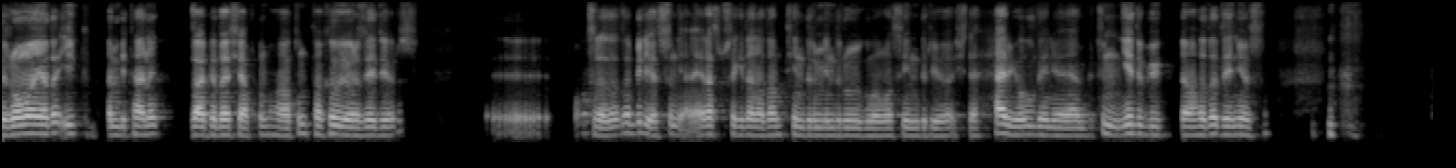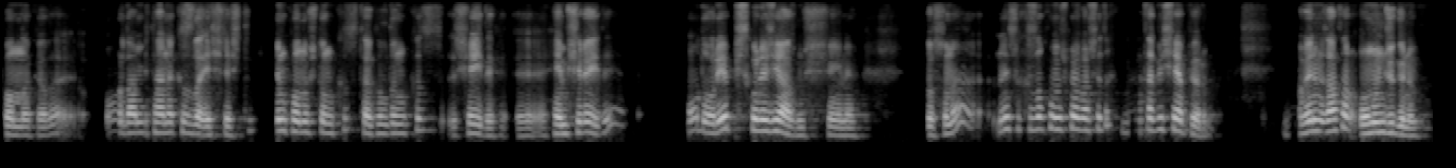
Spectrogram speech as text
Romanya'da ilk ben bir tane kız arkadaş yaptım. Hatun takılıyoruz ediyoruz. Ee, o sırada da biliyorsun yani Erasmus'a giden adam Tinder Minder uygulaması indiriyor. İşte her yolu deniyor yani. Bütün yedi büyük günahı da deniyorsun. Sonuna kadar. Oradan bir tane kızla eşleştim. Benim konuştuğum kız, takıldığım kız şeydi, e, hemşireydi. O da oraya psikoloji yazmış şeyine. Dosuna. Neyse kızla konuşmaya başladık. Ben tabii şey yapıyorum. Benim zaten 10. günüm.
